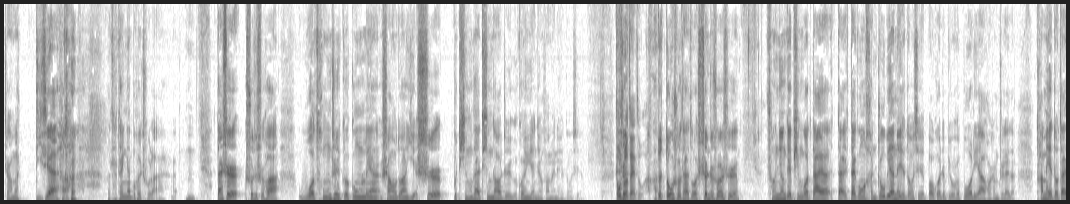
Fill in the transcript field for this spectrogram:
叫什么底线哈，它它应该不会出来，嗯。但是说句实话，我从这个供应链上游端也是不停在听到这个关于眼镜方面那些东西，都说在做，对，都说在做，甚至说是。曾经给苹果代代代工很周边的一些东西，包括这比如说玻璃啊或者什么之类的，他们也都在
